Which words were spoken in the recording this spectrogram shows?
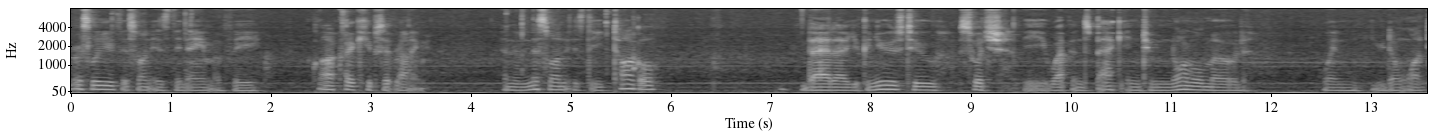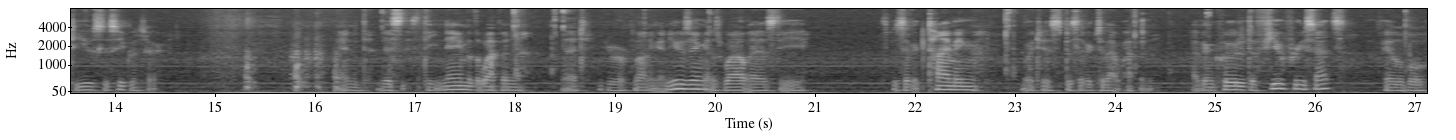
Firstly, this one is the name of the clock that keeps it running. And then this one is the toggle that uh, you can use to switch the weapons back into normal mode when you don't want to use the sequencer. And this is the name of the weapon that you're planning on using as well as the specific timing which is specific to that weapon. I've included a few presets available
